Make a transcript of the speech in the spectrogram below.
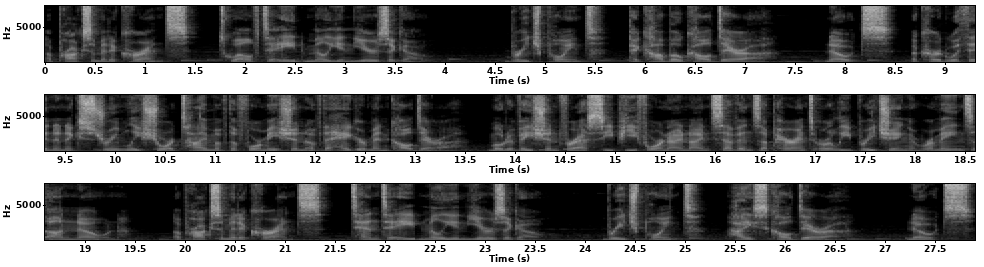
Approximate occurrence 12 to 8 million years ago. Breach point Picabo caldera. Notes occurred within an extremely short time of the formation of the Hagerman caldera, Motivation for SCP-4997's apparent early breaching remains unknown. Approximate occurrence 10 to 8 million years ago. Breach point Heise caldera. Notes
